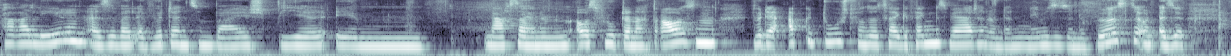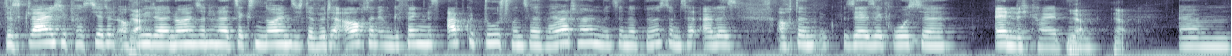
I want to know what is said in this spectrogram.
Parallelen, also weil er wird dann zum Beispiel im nach seinem Ausflug dann nach draußen wird er abgeduscht von so zwei Gefängniswärtern und dann nehmen sie so eine Bürste und also das gleiche passiert dann auch Ja. wieder 1996, da wird er auch dann im Gefängnis abgeduscht von zwei Wärtern mit so einer Bürste und es hat alles auch dann sehr, sehr große Ähnlichkeiten. Ja, ja. Ähm,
